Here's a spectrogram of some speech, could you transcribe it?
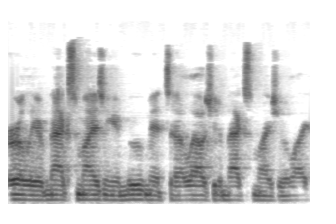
earlier. Maximizing your movement allows you to maximize your life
